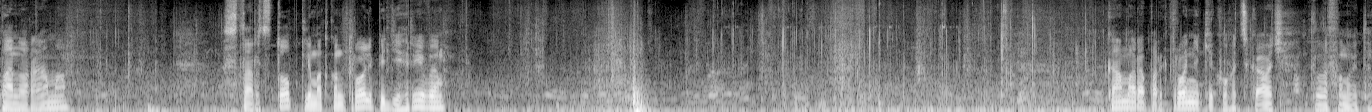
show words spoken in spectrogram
панорама, старт-стоп, клімат-контроль, підігріви. Камера, парктроніки, кого цікавить, телефонуйте.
